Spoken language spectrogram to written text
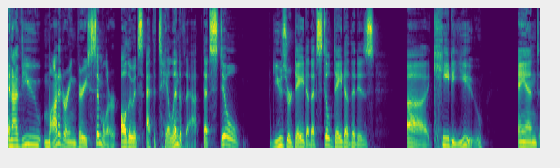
And I view monitoring very similar, although it's at the tail end of that. That's still user data. That's still data that is uh, key to you, and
